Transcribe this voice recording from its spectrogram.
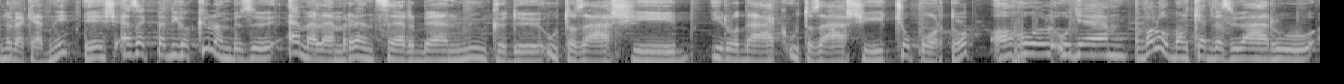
növekedni, és ezek pedig a különböző MLM rendszerben működő utazási irodák, utazási csoportok, ahol ugye valóban kedvező áru,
